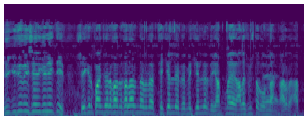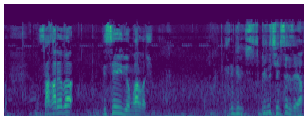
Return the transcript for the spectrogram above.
İlk videoda içeri girecek değil. Şeker pancarı fabrikalarında bunlar tekerlerde mekerlerde yatmaya alışmışlar ondan. Kardeş atma. Sakarya'da liseye gidiyorum kardeşim. Şunu bir, birini çeksenize ya.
